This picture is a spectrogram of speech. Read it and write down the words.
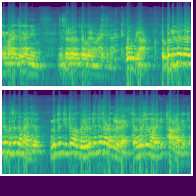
हे म्हणायचे ना नेहमी. निसर्गदत्त वगैरे म्हणायचे ना. गो बियॉन्ड पलीकडे जायचं कसं जमायचं? मी तर तिथं गेलो तिथंच अडकलेलो आहे संघर्ष झाला की थांबला तिथं.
